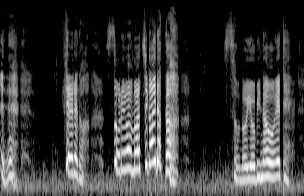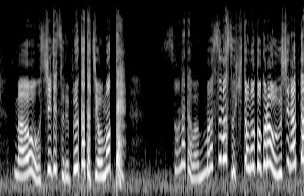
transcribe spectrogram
ええ。けれどそれは間違いだった。その呼び名を得て魔王を支持する部下たちをもってそなたはますます人の心を失った。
